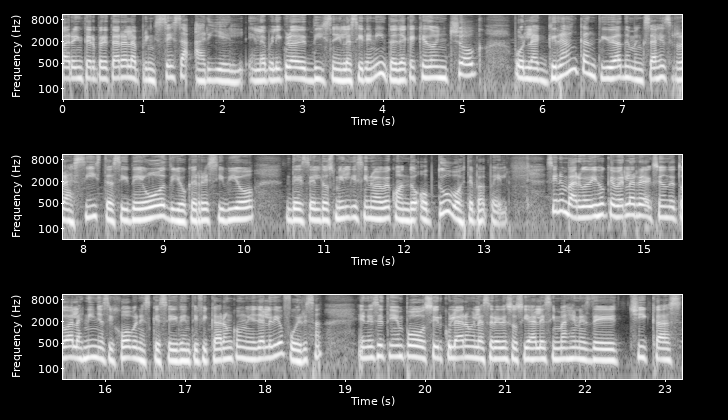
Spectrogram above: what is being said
para interpretar a la princesa Ariel en la película de Disney La Sirenita, ya que quedó en shock por la gran cantidad de mensajes racistas y de odio que recibió desde el 2019 cuando obtuvo este papel. Sin embargo, dijo que ver la reacción de todas las niñas y jóvenes que se identificaron con ella le dio fuerza. En ese tiempo circularon en las redes sociales imágenes de chicas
